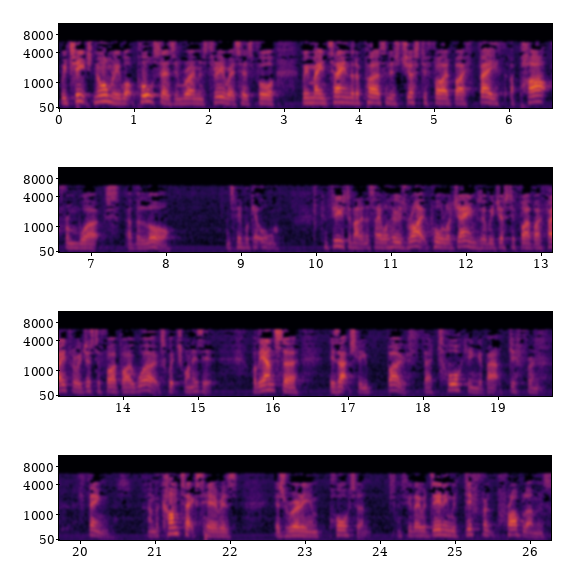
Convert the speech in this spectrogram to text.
We teach normally what Paul says in Romans 3, where it says, For we maintain that a person is justified by faith apart from works of the law. And so people get all confused about it and say, well, who's right, Paul or James? Are we justified by faith or are we justified by works? Which one is it? Well, the answer is actually both. They're talking about different things. And the context here is, is really important. You see, they were dealing with different problems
